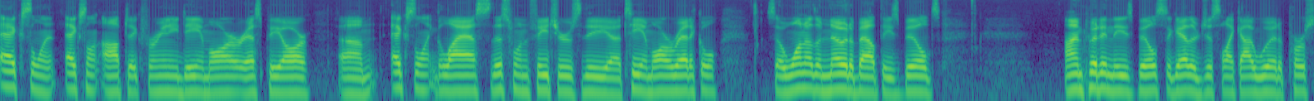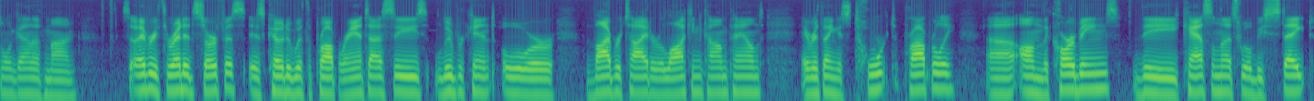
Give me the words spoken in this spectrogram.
excellent, excellent optic for any DMR or SPR. Um, excellent glass. This one features the uh, TMR reticle. So one other note about these builds, I'm putting these builds together just like I would a personal gun of mine. So every threaded surface is coated with the proper anti-seize, lubricant, or Vibratite or locking compound. Everything is torqued properly. Uh, on the carbines, the castle nuts will be staked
